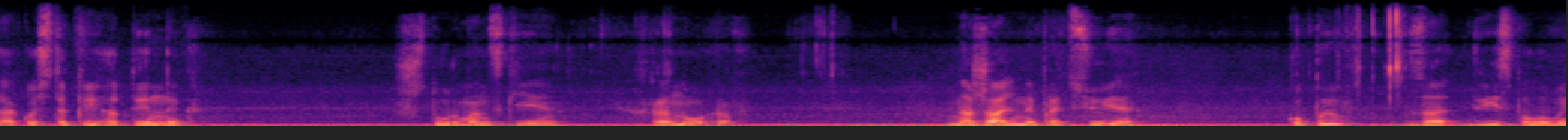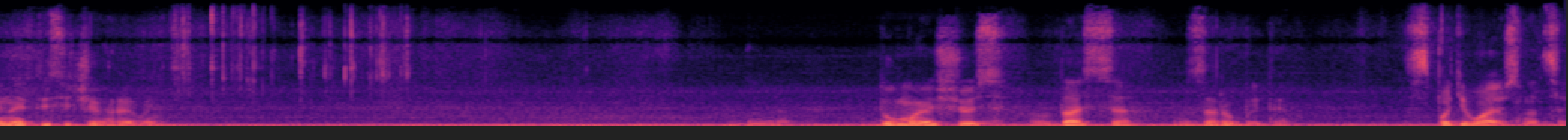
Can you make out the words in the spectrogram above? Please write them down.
Так, ось такий годинник. Штурманський хронограф. На жаль, не працює. Купив за 2,5 тисячі гривень. Думаю, щось вдасться заробити. Сподіваюсь на це.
